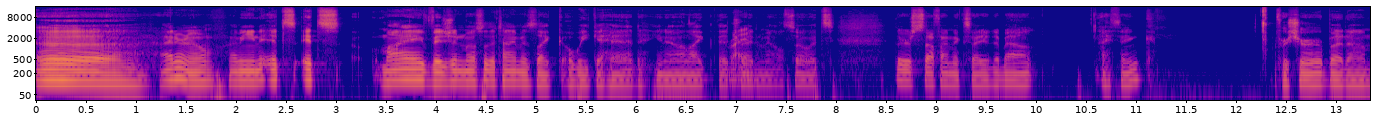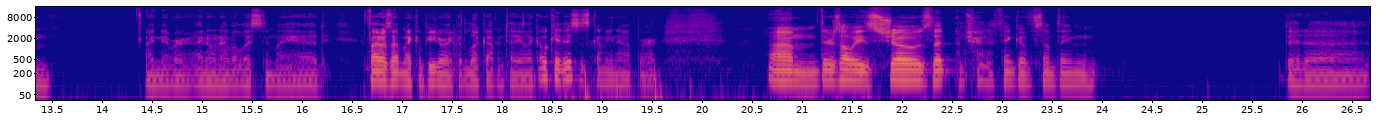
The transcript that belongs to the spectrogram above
uh, I don't know. I mean, it's it's my vision most of the time is like a week ahead. You know, like the Right. treadmill. So it's there's stuff I'm excited about. I think for sure, but um, I never, I don't have a list in my head. If I was at my computer, I could look up and tell you like, okay, this is coming up, or um, there's always shows that I'm trying to think of something that uh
